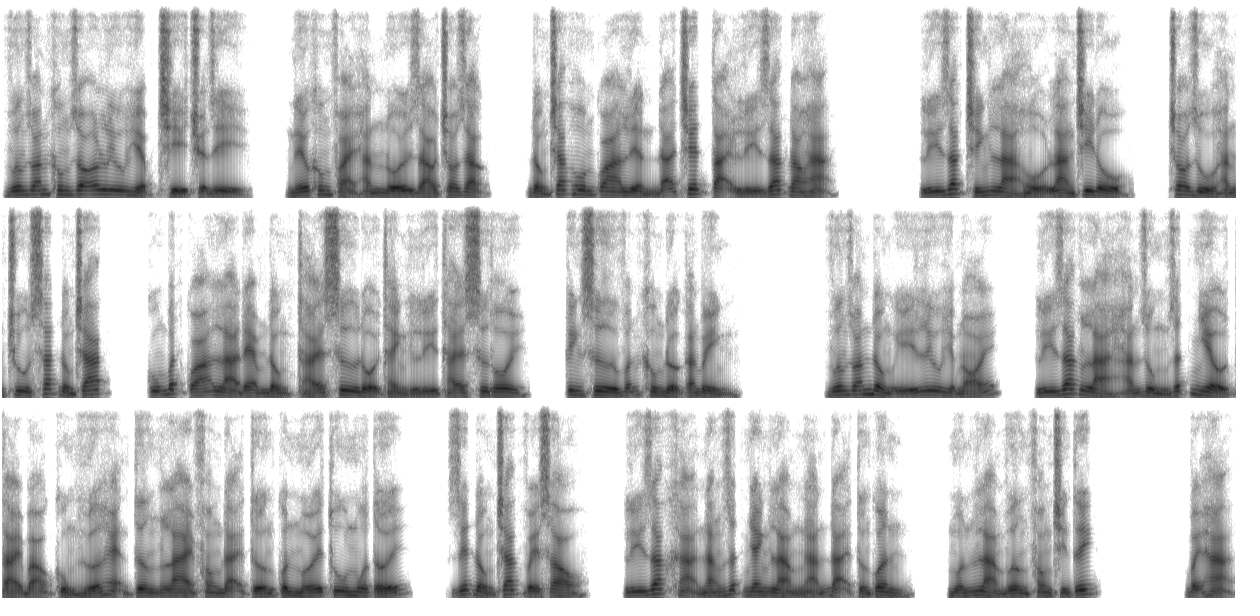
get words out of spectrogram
Vương Doãn không rõ Lưu Hiệp chỉ chuyện gì, nếu không phải hắn nối giáo cho giặc, đồng chắc hôm qua liền đã chết tại Lý Giác đao hạ. Lý Giác chính là hổ lang chi đồ, cho dù hắn chu sát đồng trác, cũng bất quá là đem đồng thái sư đổi thành Lý Thái sư thôi, kinh sư vẫn không được căn bình. Vương Doãn đồng ý Lưu Hiệp nói, Lý Giác là hắn dùng rất nhiều tài bảo cùng hứa hẹn tương lai phong đại tướng quân mới thu mua tới, giết đồng chắc về sau, Lý Giác khả năng rất nhanh làm ngán đại tướng quân, muốn làm vương phong chính tích. Bậy hạ,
